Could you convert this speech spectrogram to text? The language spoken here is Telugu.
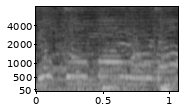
ఎదుకు బరుడా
